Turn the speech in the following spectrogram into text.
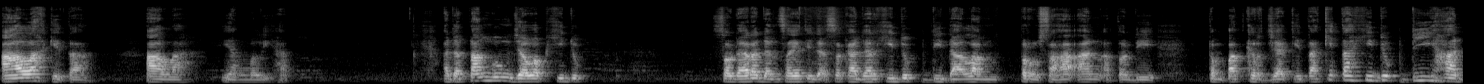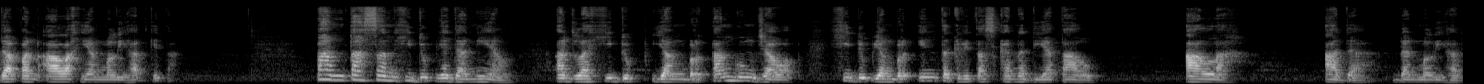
Allah kita, Allah yang melihat. Ada tanggung jawab hidup saudara dan saya tidak sekadar hidup di dalam perusahaan atau di tempat kerja kita, kita hidup di hadapan Allah yang melihat kita. Pantasan hidupnya Daniel adalah hidup yang bertanggung jawab, hidup yang berintegritas karena dia tahu Allah ada dan melihat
